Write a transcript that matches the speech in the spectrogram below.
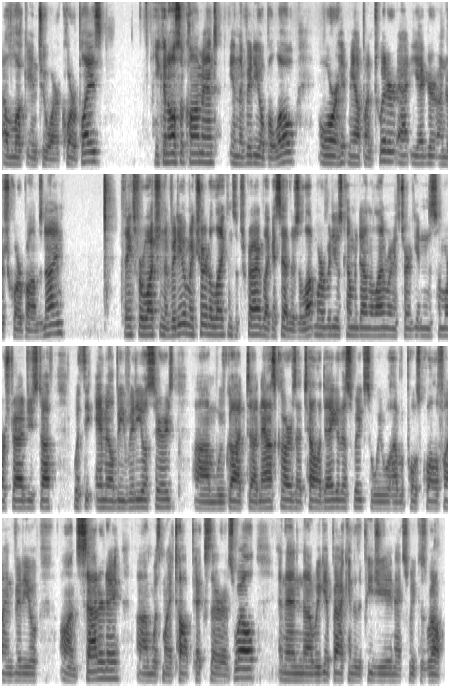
a look into our core plays. You can also comment in the video below or hit me up on Twitter at Jaeger underscore bombs 9. Thanks for watching the video. Make sure to like and subscribe. Like I said, there's a lot more videos coming down the line. We're going to start getting into some more strategy stuff with the MLB video series. Um, we've got uh, NASCARs at Talladega this week, so we will have a post-qualifying video on Saturday um, with my top picks there as well. And then uh, we get back into the PGA next week as well.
